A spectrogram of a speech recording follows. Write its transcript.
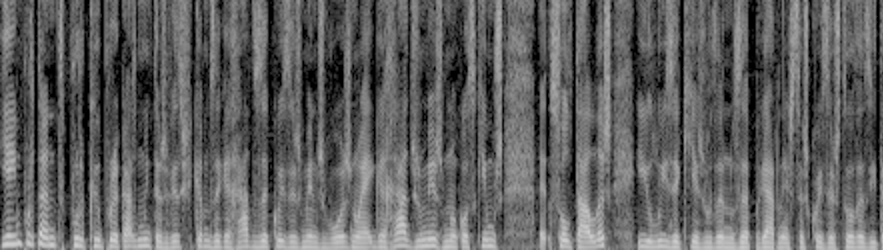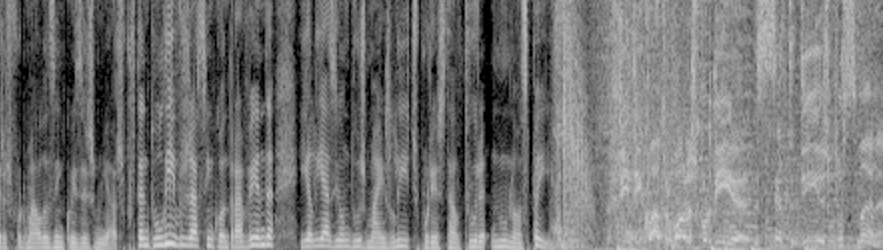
E é importante porque, por acaso, muitas vezes ficamos agarrados a coisas menos boas, não é? Agarrados mesmo, não conseguimos uh, soltá-las. E o Luís aqui ajuda-nos a pegar nestas coisas todas e transformá-las em coisas melhores. Portanto, o livro já se encontra à venda e, aliás, aliás, é um dos mais lidos por esta altura no nosso país. 24 horas por dia, 7 dias por semana.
